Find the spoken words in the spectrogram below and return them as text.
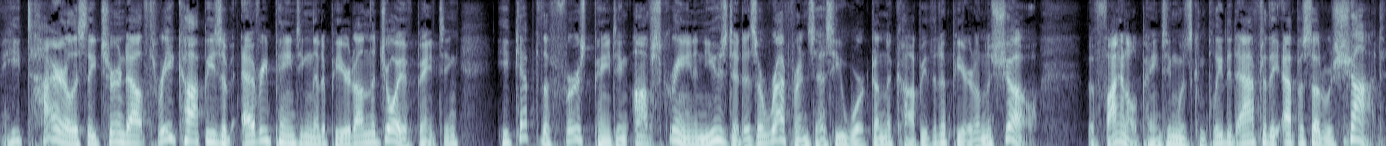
He tirelessly churned out three copies of every painting that appeared on The Joy of Painting. He kept the first painting off screen and used it as a reference as he worked on the copy that appeared on the show. The final painting was completed after the episode was shot.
